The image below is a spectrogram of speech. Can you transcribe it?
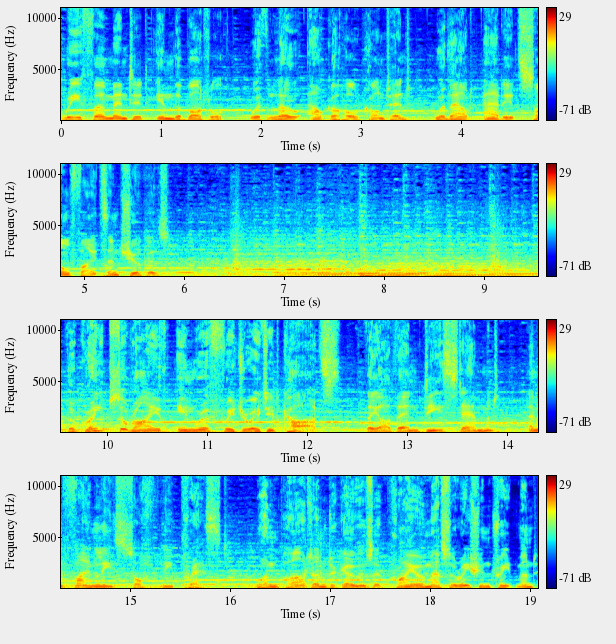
re-fermented in the bottle with low alcohol content without added sulfites and sugars. The grapes arrive in refrigerated carts. They are then destemmed and finally softly pressed. One part undergoes a cryomaceration treatment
